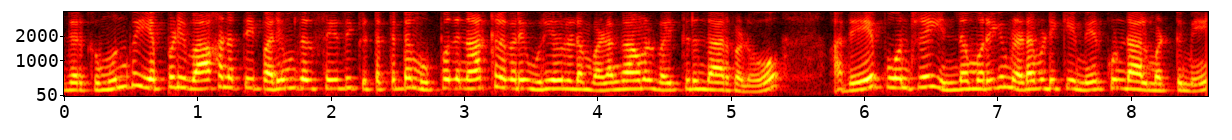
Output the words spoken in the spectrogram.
இதற்கு முன்பு எப்படி வாகனத்தை பறிமுதல் செய்து கிட்டத்தட்ட முப்பது நாட்கள் வரை உரியவரிடம் வழங்காமல் வைத்திருந்தார்களோ அதே போன்றே இந்த முறையும் நடவடிக்கை மேற்கொண்டால் மட்டுமே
